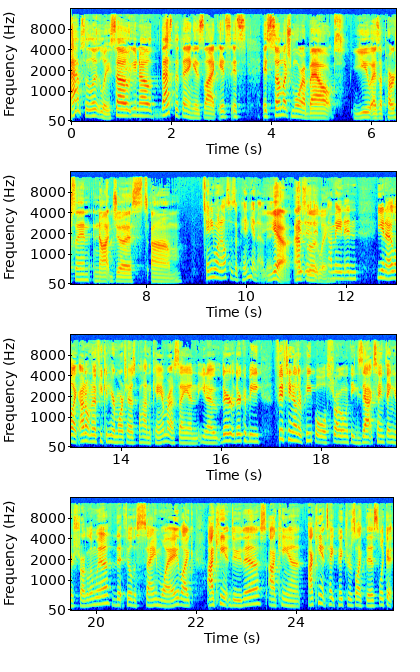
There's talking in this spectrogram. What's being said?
Absolutely. So, you know, that's the thing is like it's it's it's so much more about you as a person, not just um Anyone else's opinion of it. yeah, It- it- it- absolutely. I mean, and you know, like I don't know if you could hear Martez behind the camera saying, you know, there there could be 15 other people struggling with the exact same thing you're struggling with that feel the same way. Like I can't do this. I can't. I can't take pictures like this. Look at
